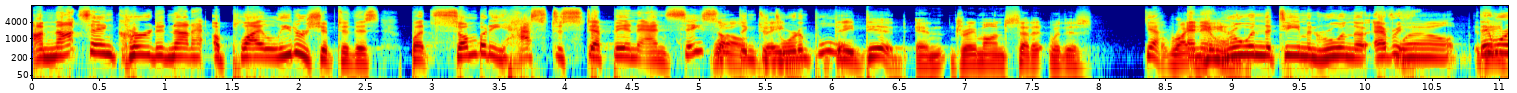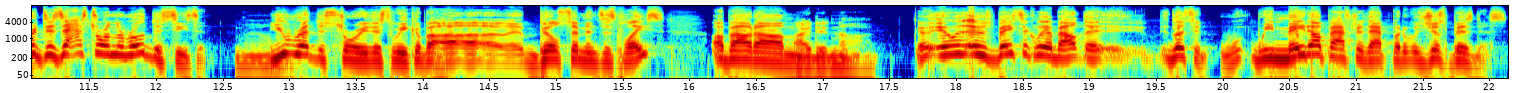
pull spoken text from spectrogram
I'm not saying Kerr did not apply leadership to this, but somebody has to step in and say something Well, to they- Jordan Poole. They did, and Draymond said it with his Yeah, right and hand. it ruined the team and ruined the everything. Well, they, they- were a disaster on the road this season. you read the story this week about uh, uh, Bill Simmons' place about um. I did not. It was it was basically about the listen. We made up after that, but it was just business.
